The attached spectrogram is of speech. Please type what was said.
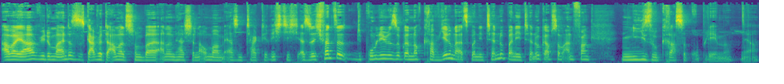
Aber ja, wie du meintest, es gab ja damals schon bei anderen Herstellern auch mal am ersten Tag die richtig. Also ich fand die Probleme sogar noch gravierender als bei Nintendo. Bei Nintendo gab es am Anfang nie so krasse Probleme. Ja.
